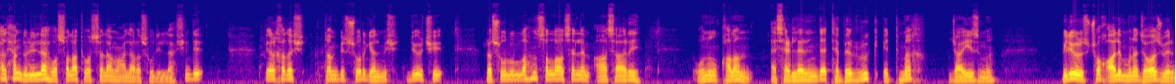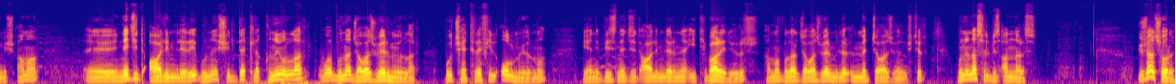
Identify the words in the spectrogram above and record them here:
Elhamdülillah ve salatu ve selamu ala Resulillah. Şimdi bir arkadaştan bir soru gelmiş. Diyor ki Resulullah'ın sallallahu aleyhi ve sellem asarı onun kalan eserlerinde teberrük etmek caiz mi? Biliyoruz çok alim buna cevaz vermiş ama e, necid alimleri bunu şiddetle kınıyorlar ve buna cevaz vermiyorlar. Bu çetrefil olmuyor mu? Yani biz necid alimlerine itibar ediyoruz ama bunlar cevaz vermiyorlar. Ümmet cevaz vermiştir. Bunu nasıl biz anlarız? Güzel soru.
